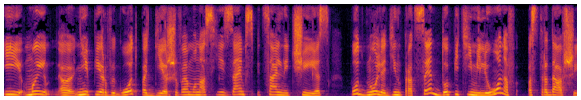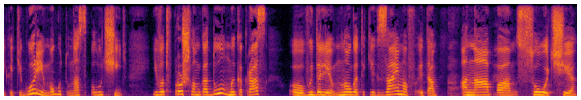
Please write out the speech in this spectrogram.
и мы э, не первый год поддерживаем. У нас есть займ специальный ЧС под 0,1% до 5 миллионов пострадавшие категории могут у нас получить. И вот в прошлом году мы как раз э, выдали много таких займов. Это Анапа, Сочи,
